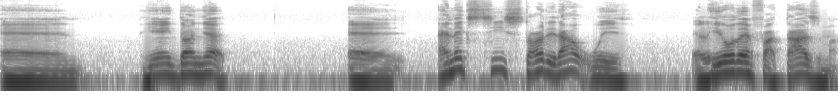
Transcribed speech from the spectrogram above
And he ain't done yet. And NXT started out with El Hijo del Fantasma.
